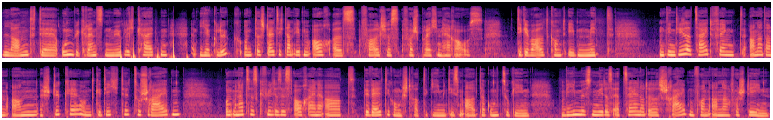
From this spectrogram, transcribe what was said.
Land der unbegrenzten Möglichkeiten, ihr Glück. Und das stellt sich dann eben auch als falsches Versprechen heraus die Gewalt kommt eben mit. Und in dieser Zeit fängt Anna dann an, Stücke und Gedichte zu schreiben. Und man hat so das Gefühl, das ist auch eine Art Bewältigungsstrategie, mit diesem Alltag umzugehen. Wie müssen wir das Erzählen oder das Schreiben von Anna verstehen?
